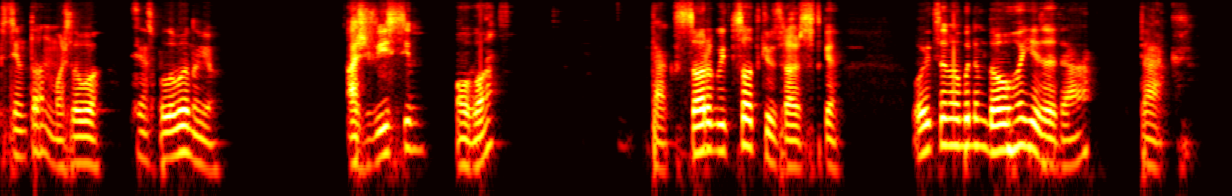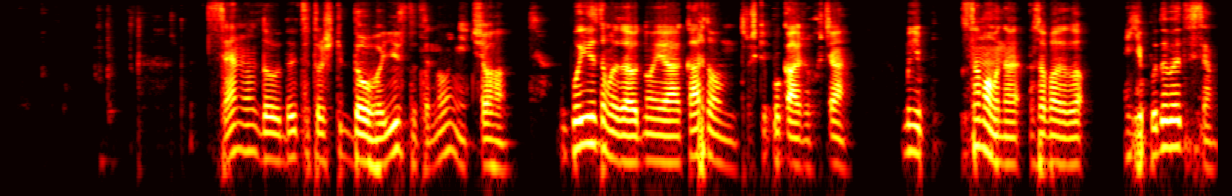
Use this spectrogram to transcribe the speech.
7 тонн, можливо, 7,5. Аж 8. Ого. Так, 40% зразу ж таки. Ой, це ми будемо довго їздити, а? Так. Це нам доведеться трошки довго їздити, ну нічого. Ну, Поїздимо заодно я карту вам трошки покажу, хоча мені сама мене завалило її подивитися.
